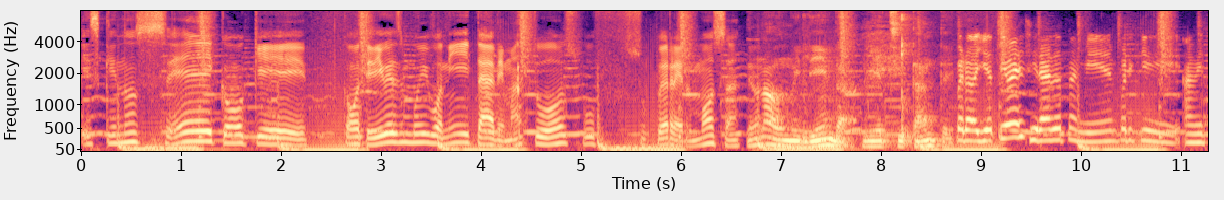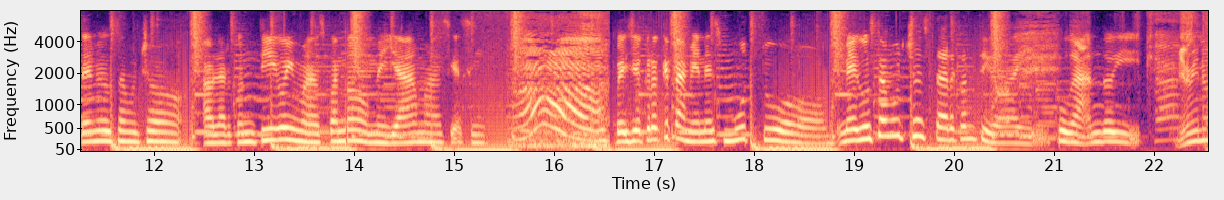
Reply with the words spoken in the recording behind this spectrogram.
es que no sé, como que, como te digo, es muy bonita. Además, tu voz, uff, súper hermosa. Tiene una voz muy linda, muy excitante. Pero yo te iba a decir algo también porque a mí también me gusta mucho hablar contigo y más cuando me llamas y así. Pues yo creo que también es mutuo. Me gusta mucho estar contigo ahí jugando y Mira, mira.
